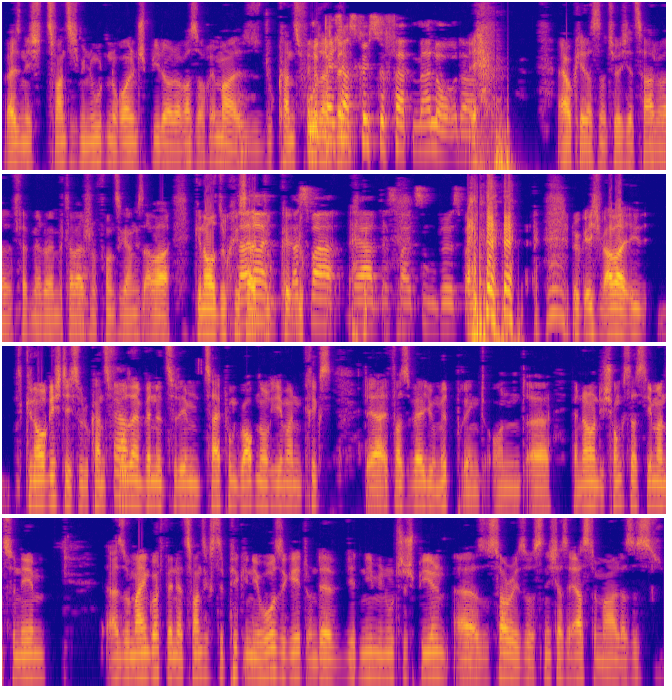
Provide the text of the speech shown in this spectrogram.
weiß nicht, 20 Minuten Rollenspieler oder was auch immer. Also du kannst Wenn froh du sein, Pech wenn, hast, kriegst du Fab Mello oder. Ja. ja, okay, das ist natürlich jetzt hart, weil Fat Meadow mittlerweile schon von uns gegangen ist, aber genau, du kriegst Nein, halt, nein, du, das du, war, ja, das war jetzt ein blödes Beispiel. du, ich, aber äh, genau richtig, so du kannst froh Ja. sein, wenn du zu dem Zeitpunkt überhaupt noch jemanden kriegst, der etwas Value mitbringt und äh, wenn du noch die Chance hast, jemanden zu nehmen, also mein Gott, wenn der 20. Pick in die Hose geht und der wird nie eine Minute spielen, äh, also sorry, so ist nicht das erste Mal, das ist,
